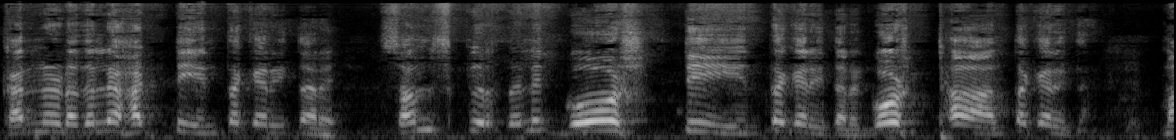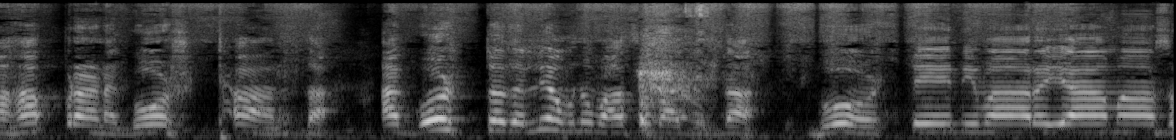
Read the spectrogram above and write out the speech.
ಕನ್ನಡದಲ್ಲೇ ಹಟ್ಟಿ ಅಂತ ಕರೀತಾರೆ. ಸಂಸ್ಕೃತದಲ್ಲಿ ಗೋಷ್ಠಿ ಅಂತ ಕರೀತಾರೆ. ಗೋಷ್ಠ ಅಂತ ಕರೀತಾರೆ. ಮಹಾಪ್ರಾಣ ಗೋಷ್ಠ ಅಂತ. ಆ ಗೋಷ್ಠದಲ್ಲಿ ಅವನು ವಾಸವಾಗಿದ್ದ. ಗೋಷ್ಠೆ ನಿವಾರಯ ಮಾಸ.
